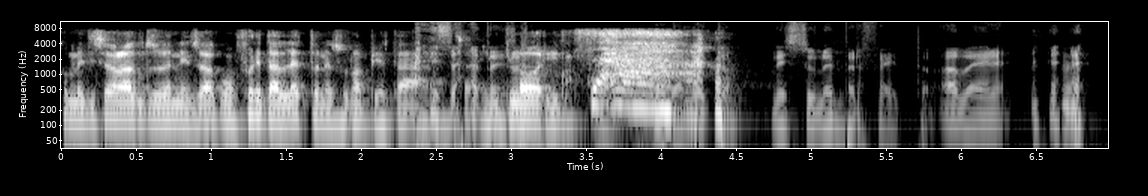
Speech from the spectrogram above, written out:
come dicevano l'altro giorno in gioco, fuori dal letto nessuno ha pietà. Esatto, cioè, esatto. implori. Fuori dal letto, nessuno è perfetto. Va bene.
